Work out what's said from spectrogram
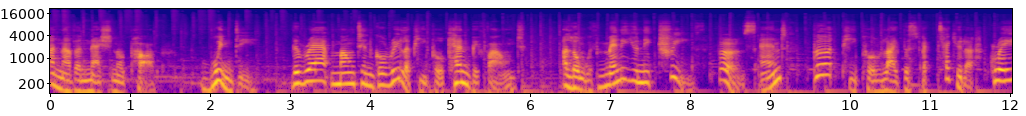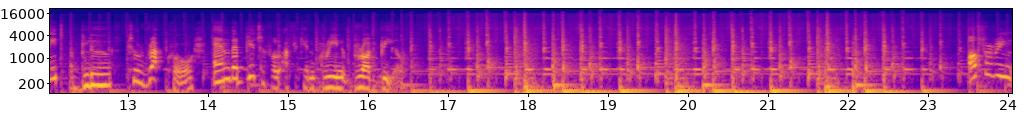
another national park, Bwindi, the rare mountain gorilla people can be found, along with many unique trees, ferns, and bird people like the spectacular great blue turaco and the beautiful African green broadbill. offering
